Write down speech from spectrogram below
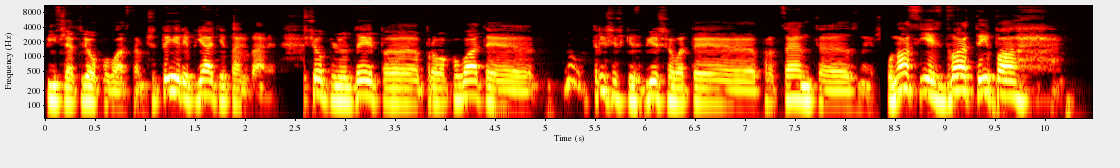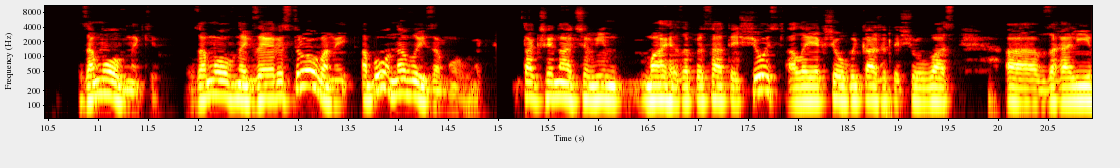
після 3 у вас там 4, 5 і так далі. Щоб людей е, провокувати, ну, трішечки збільшувати процент е, знижки. У нас є два типи замовників. Замовник зареєстрований або новий замовник. Так чи інакше він має записати щось, але якщо ви кажете, що у вас а, взагалі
